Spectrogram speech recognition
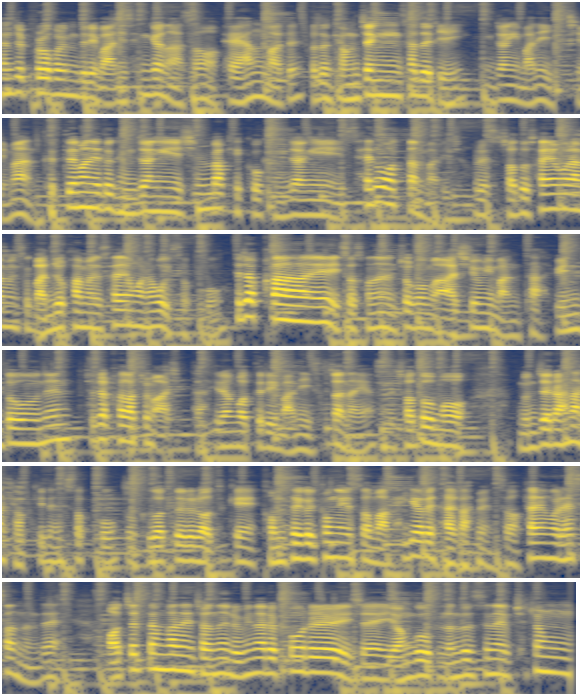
편집 프로그램들이 많이 생겨나서 대항마들, 어떤 경쟁사들이 굉장히 많이 있지만 그때만 해도 굉장히 신박했고 굉장히 새로웠단 말이죠. 그래서 저도 사용을 하면서 만족하면서 사용을 하고 있었고 최적화에 있어서는 조금 아쉬움이 많다. 윈도우는 최적화가 좀 아쉽다. 이런 것들이 많이 있었잖아요. 근데 저도 뭐 문제를 하나 겪기는 했었고 또 그것들을 어떻게 검색을 통해서 막 해결해 나가면서 사용을 했었는데 어쨌든 간에 저는 루미나르 4를 이제 영국 런던 스냅 최종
